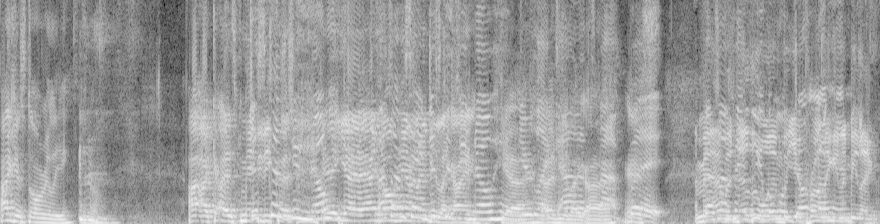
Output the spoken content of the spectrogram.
I just don't really, you know. I, I, it's maybe Just because because you know, yeah, yeah, I that's know what I'm him. saying. Just because I- you know him, yeah, you're like, I'd ah, like, that's ah, not. yes. But I mean, I that's have I'm another one, but you're probably gonna be like,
